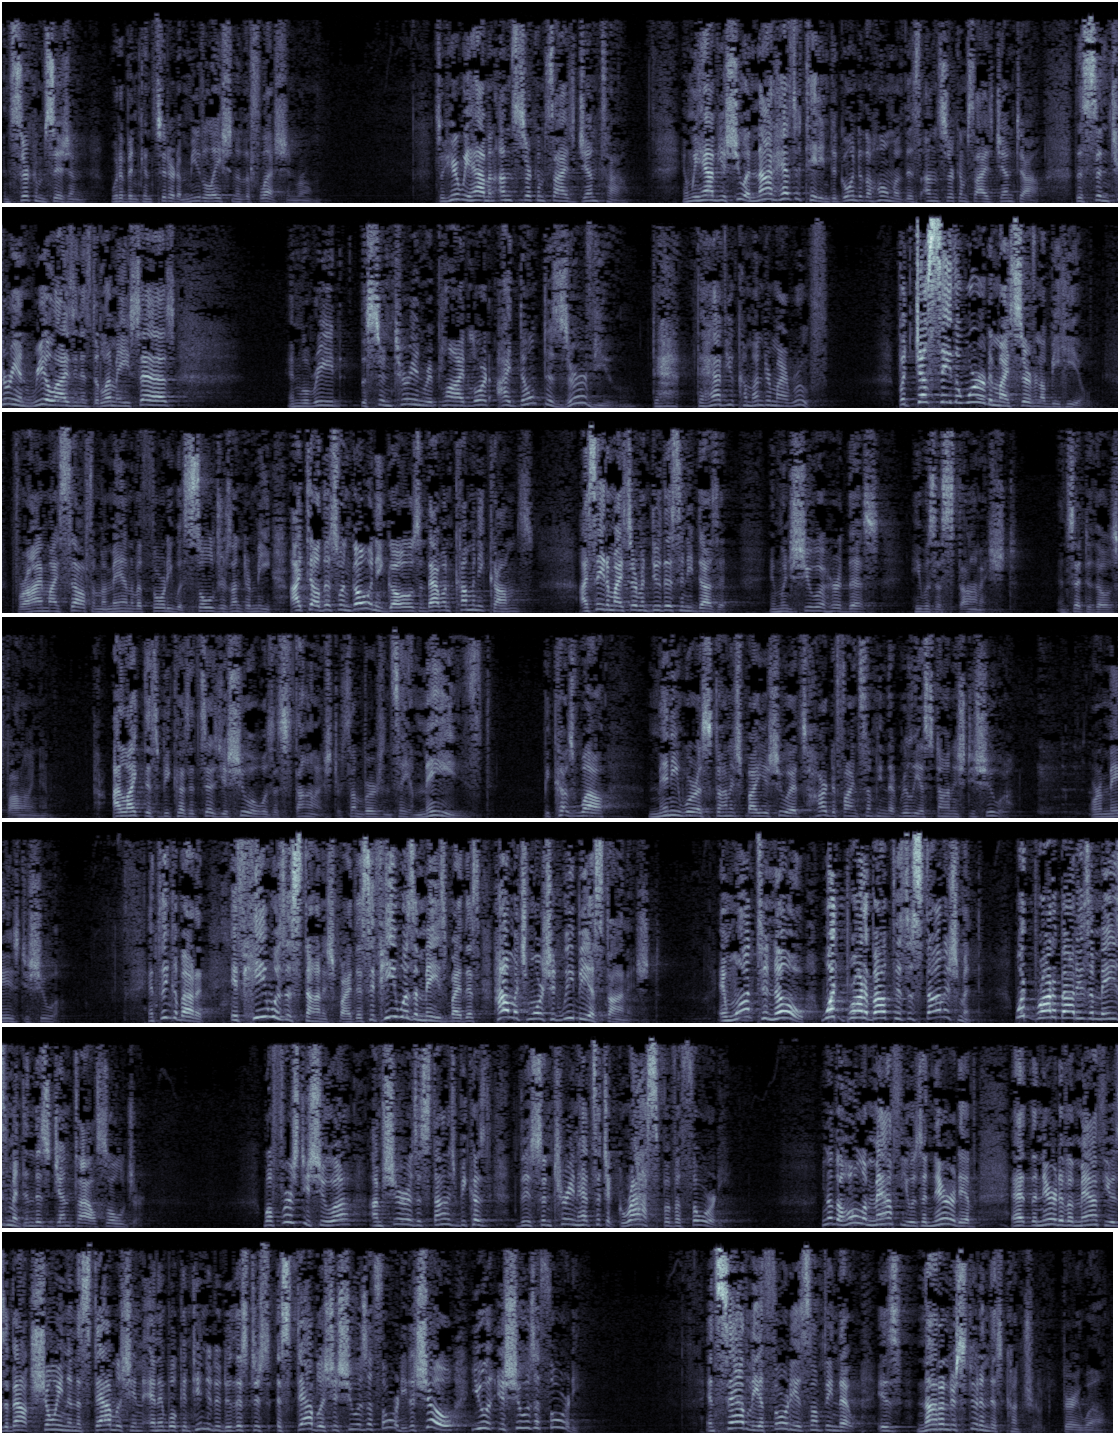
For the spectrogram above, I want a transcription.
And circumcision would have been considered a mutilation of the flesh in Rome. So here we have an uncircumcised Gentile. And we have Yeshua not hesitating to go into the home of this uncircumcised Gentile. The centurion realizing his dilemma, he says, and we'll read, the centurion replied, Lord, I don't deserve you to, ha- to have you come under my roof. But just say the word and my servant will be healed. For I myself am a man of authority with soldiers under me. I tell this one, go, and he goes, and that one, come, and he comes. I say to my servant, do this, and he does it. And when Yeshua heard this, he was astonished and said to those following him, I like this because it says Yeshua was astonished, or some versions say amazed. Because while many were astonished by Yeshua, it's hard to find something that really astonished Yeshua or amazed Yeshua. And think about it. If he was astonished by this, if he was amazed by this, how much more should we be astonished? And want to know what brought about this astonishment? What brought about his amazement in this Gentile soldier? Well, first, Yeshua, I'm sure, is astonished because the centurion had such a grasp of authority. You know, the whole of Matthew is a narrative uh, the narrative of Matthew is about showing and establishing, and it will continue to do this to establish Yeshua's authority, to show you Yeshua's authority. And sadly, authority is something that is not understood in this country very well.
